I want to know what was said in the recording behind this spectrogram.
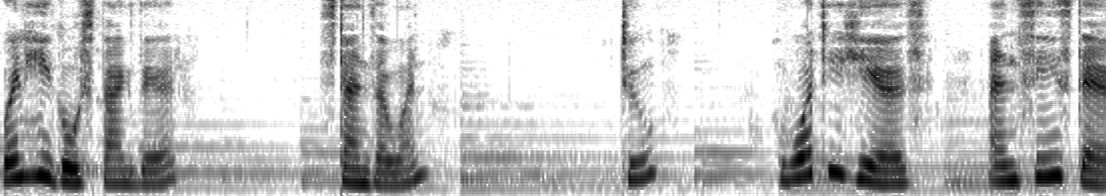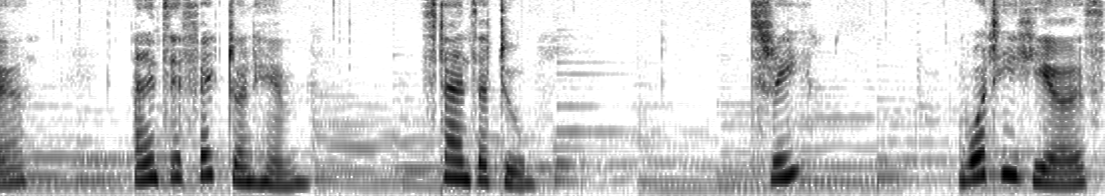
when he goes back there. Stanza 1. 2. What he hears and sees there and its effect on him. Stanza 2. 3. What he hears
